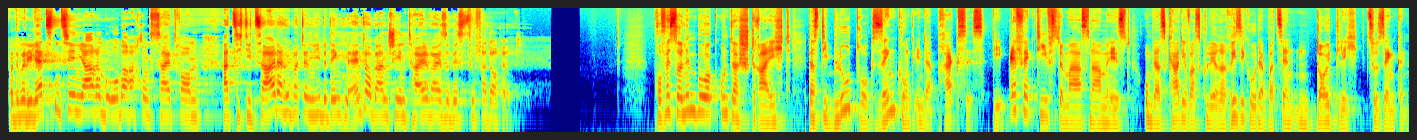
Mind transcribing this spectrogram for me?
Und über die letzten zehn Jahre im Beobachtungszeitraum hat sich die Zahl der hypertoniebedingten Endorganschäden teilweise bis zu verdoppelt. Professor Limburg unterstreicht, dass die Blutdrucksenkung in der Praxis die effektivste Maßnahme ist, um das kardiovaskuläre Risiko der Patienten deutlich zu senken.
